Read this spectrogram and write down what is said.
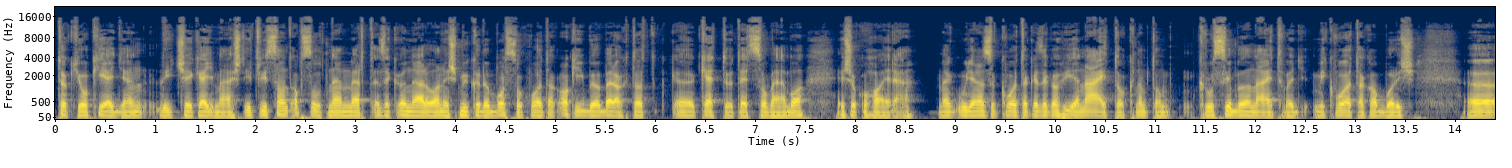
tök jó kiegyenlítsék egymást. Itt viszont abszolút nem, mert ezek önállóan is működő bosszok voltak, akikből beraktak kettőt egy szobába, és akkor hajrá. Meg ugyanazok voltak ezek a hülye knightok, nem tudom, Crucible Knight, vagy mik voltak, abból is ö,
